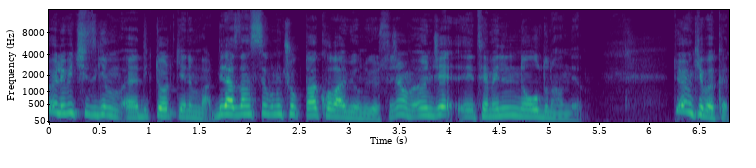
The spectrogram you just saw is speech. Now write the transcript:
böyle bir çizgim, e, dikdörtgenim var. Birazdan size bunun çok daha kolay bir yolunu göstereceğim ama önce e, temelinin ne olduğunu anlayalım. Diyorum ki bakın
